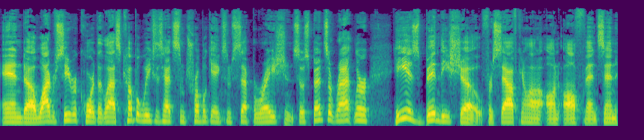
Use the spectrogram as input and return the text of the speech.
and uh, wide receiver court the last couple weeks has had some trouble getting some separation. So Spencer Rattler, he has been the show for South Carolina on offense, and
